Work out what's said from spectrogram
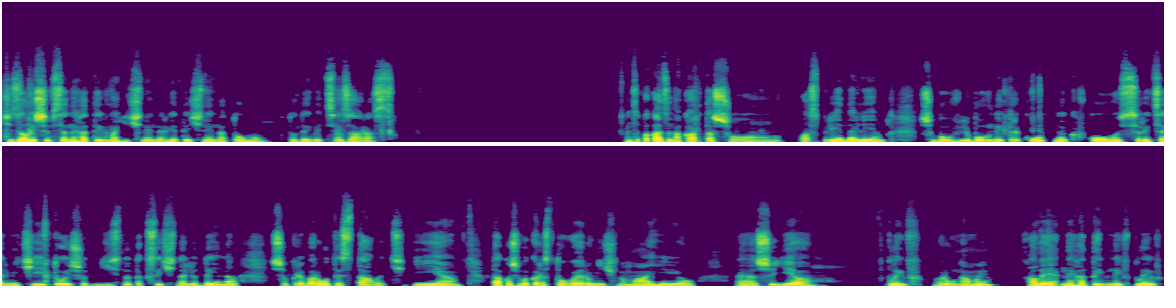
чи залишився негатив магічний енергетичний на тому, хто дивиться зараз. Це показана карта, що вас предали, що був любовний трикутник в когось, рицар мічей той, що дійсно токсична людина, що привороти ставить. І також використовує рунічну магію, е, що є вплив рунами, але негативний вплив,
